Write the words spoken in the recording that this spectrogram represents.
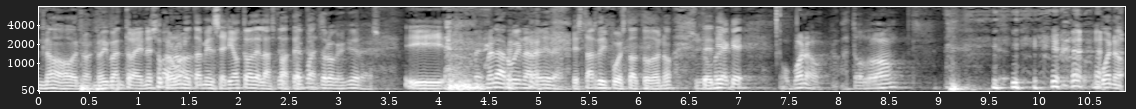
no, no, no iba a entrar en eso, pero Bueno, también sería otra de las te, te facetas. cuento lo que quieras Y me, me la arruina la vida estás dispuesto a todo, ¿no? Sí, Te decía que, bueno a todo bueno,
